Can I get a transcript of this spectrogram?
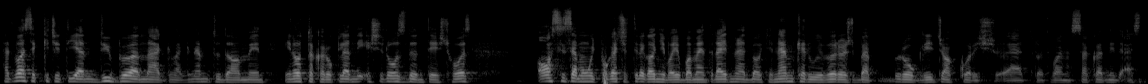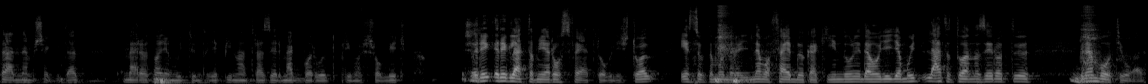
hát valószínűleg kicsit ilyen düböl meg, meg nem tudom én, én ott akarok lenni, és rossz döntést hoz. Azt hiszem, hogy Pogácsár tényleg annyival jobban ment a lejtmenetbe, hogyha nem kerül vörösbe Roglic, akkor is el tudott volna szakadni, de ez talán nem segített, mert ott nagyon úgy tűnt, hogy egy pillanatra azért megborult Primoz Roglic. Rég, rég láttam ilyen rossz fejet Roglicstól. Én szoktam mondani, hogy nem a fejből kell kiindulni, de hogy így amúgy láthatóan azért ott nem volt jól.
